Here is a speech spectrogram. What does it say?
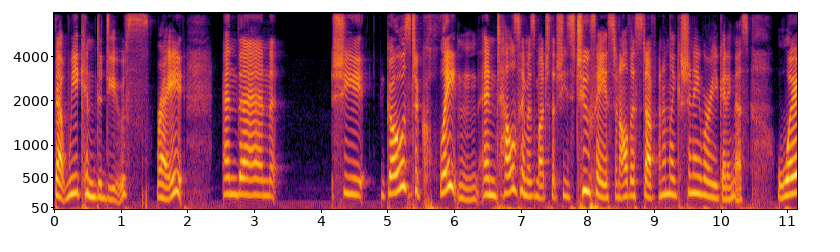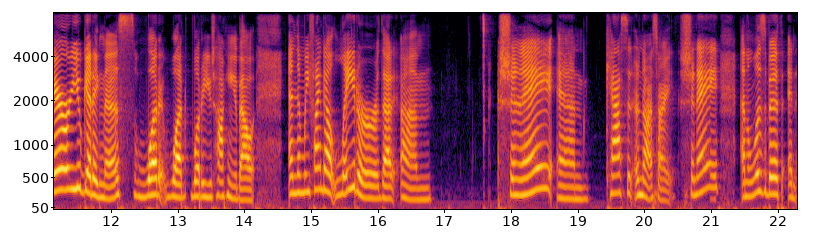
that we can deduce, right? And then she goes to Clayton and tells him as much that she's two faced and all this stuff. And I'm like, Shanae, where are you getting this? Where are you getting this? What what what are you talking about? And then we find out later that um Shanae and Cassidy, or no, sorry, Shanae and Elizabeth and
